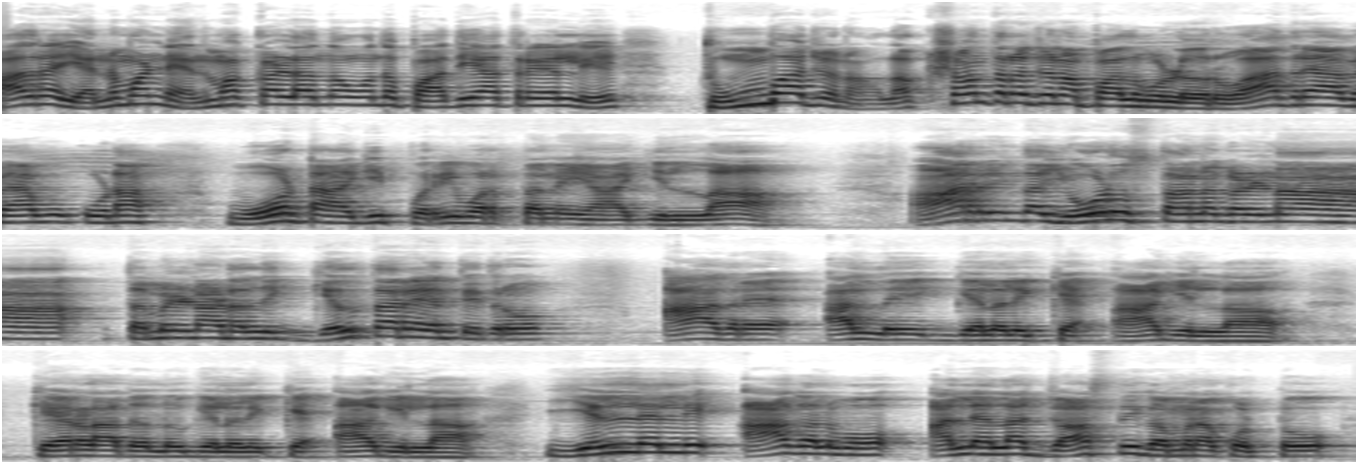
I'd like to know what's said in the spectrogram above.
ಆದರೆ ಹೆಣ್ಮಣ್ಣು, ಹೆಣ್ಮಕ್ಕಳನ್ನೋ ಒಂದು ಪಾದಯಾತ್ರೆಯಲ್ಲಿ ತುಂಬ ಜನ, ಲಕ್ಷಾಂತರ ಜನ ಪಾಲ್ಗೊಳ್ಳೋರು. ಆದರೆ ಅವ್ಯಾವು ಕೂಡ ಓಟ್ ಆಗಿ ಪರಿವರ್ತನೆಯಾಗಿಲ್ಲ. ಆರರಿಂದ ಏಳು ಸ್ಥಾನಗಳನ್ನ ತಮಿಳ್ನಾಡಲ್ಲಿ ಗೆಲ್ತಾರೆ ಅಂತಿದ್ರು. ಆದರೆ ಅಲ್ಲಿ ಗೆಲ್ಲಲಿಕ್ಕೆ ಆಗಿಲ್ಲ. ಕೇರಳದಲ್ಲೂ ಗೆಲ್ಲಲಿಕ್ಕೆ ಆಗಿಲ್ಲ. ಎಲ್ಲೆಲ್ಲಿ ಆಗಲ್ವೋ ಅಲ್ಲೆಲ್ಲ ಜಾಸ್ತಿ ಗಮನ ಕೊಟ್ಟು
